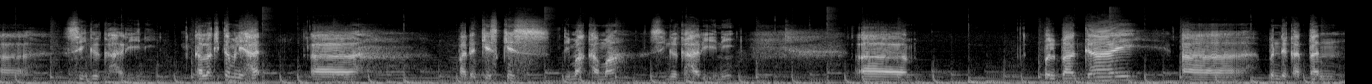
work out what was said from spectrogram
uh, sehingga ke hari ini. Kalau kita melihat uh, pada kes-kes di mahkamah sehingga ke hari ini, uh, pelbagai uh, pendekatan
